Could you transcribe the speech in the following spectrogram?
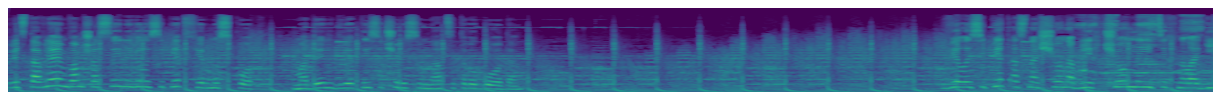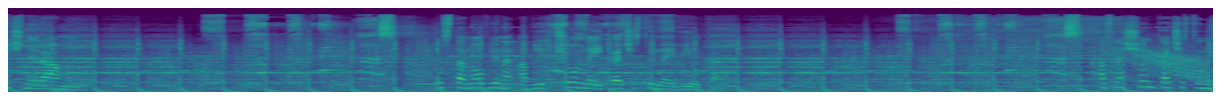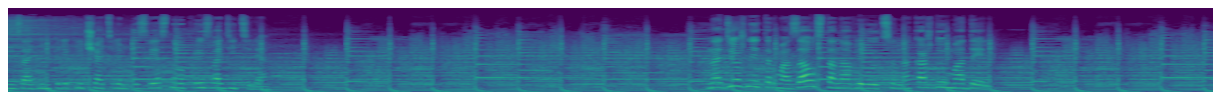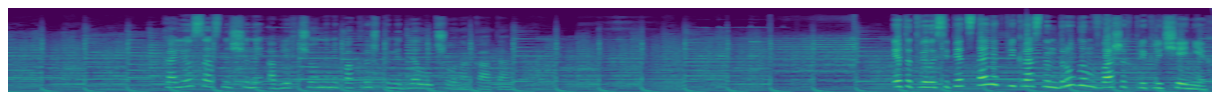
Представляем вам шоссейный велосипед фирмы Scott, модель 2018 года. Велосипед оснащен облегченной и технологичной рамой. Установлена облегченная и качественная вилка. Оснащен качественным задним переключателем известного производителя. Надежные тормоза устанавливаются на каждую модель. Колеса оснащены облегченными покрышками для лучшего наката. Этот велосипед станет прекрасным другом в ваших приключениях.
